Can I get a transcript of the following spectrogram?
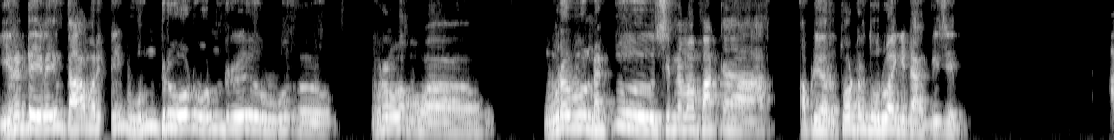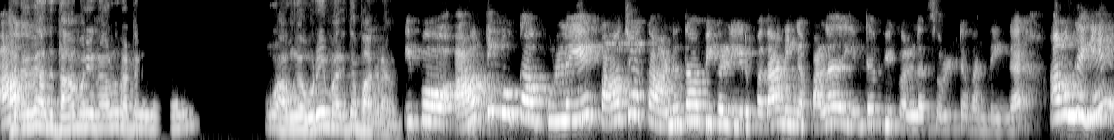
இரட்டையிலையும் தாமரையும் ஒன்றோடு ஒன்று உறவு உறவு நட்பு சின்னமா பார்க்க அப்படி ஒரு தோற்றத்தை உருவாக்கிட்டாங்க பிஜேபி. ஆகவே அது தாமரைனாலும் ரெட்டலைனாலும் அவங்க ஒரே மாதிரி தான் பாக்குறாங்க. இப்போ அதிமுகக்குள்ளேயே பாஜக அனுதாபிகள் இருப்பதா நீங்க பல இன்டர்வியூகள்ல சொல்லிட்டு வந்தீங்க. அவங்க ஏன்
